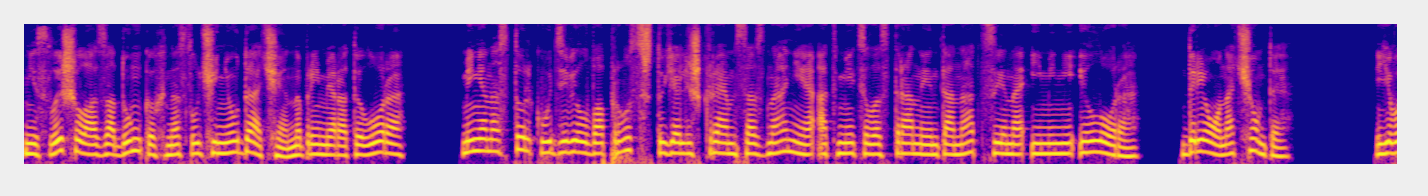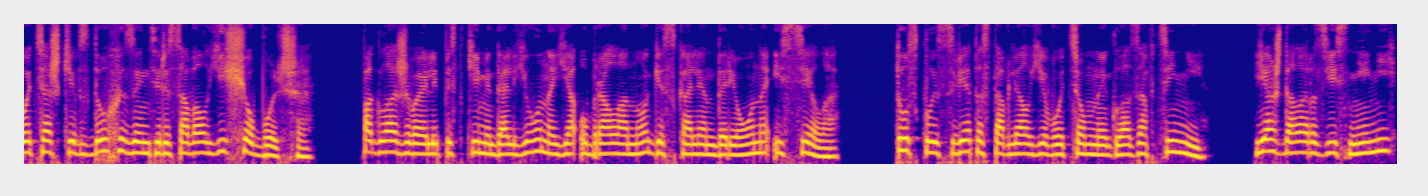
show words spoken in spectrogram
Не слышала о задумках на случай неудачи, например, от Элора. Меня настолько удивил вопрос, что я лишь краем сознания отметила странные интонации на имени Элора. «Дарион, о чем ты?» Его тяжкий вздох заинтересовал еще больше. Поглаживая лепестки медальона, я убрала ноги с колен Дариона и села. Тусклый свет оставлял его темные глаза в тени. Я ждала разъяснений,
